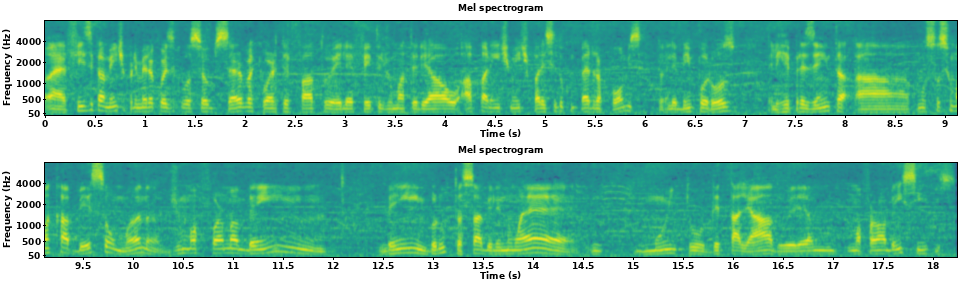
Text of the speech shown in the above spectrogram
é, fisicamente a primeira coisa que você observa é que o artefato ele é feito de um material aparentemente parecido com pedra pómez, então ele é bem poroso. Ele representa a, como se fosse uma cabeça humana de uma forma bem bem bruta, sabe? Ele não é muito detalhado, ele é um- uma forma bem simples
